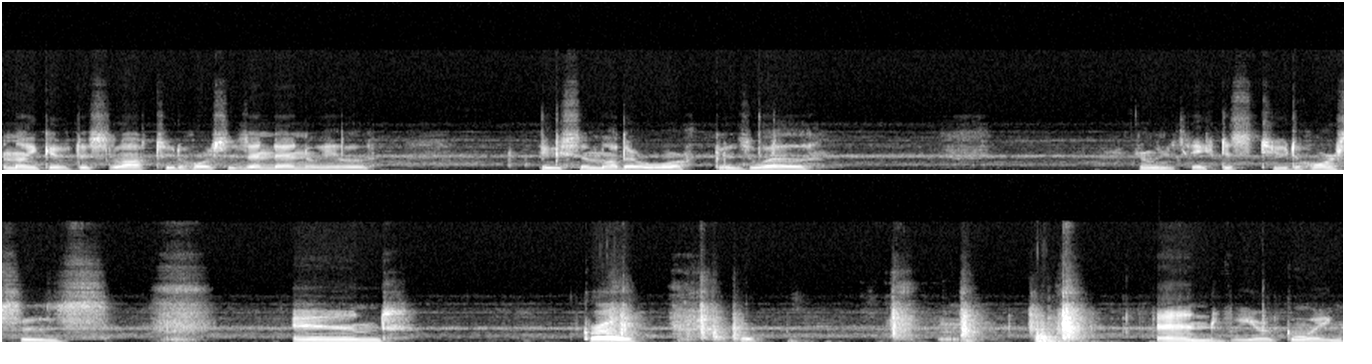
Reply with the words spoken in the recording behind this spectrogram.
I might give this lot to the horses and then we'll do some other work as well. I'm going to take this to the horses and crow and we are going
